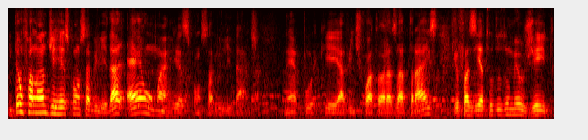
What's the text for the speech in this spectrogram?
Então, falando de responsabilidade, é uma responsabilidade né? Porque há 24 horas atrás eu fazia tudo do meu jeito,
